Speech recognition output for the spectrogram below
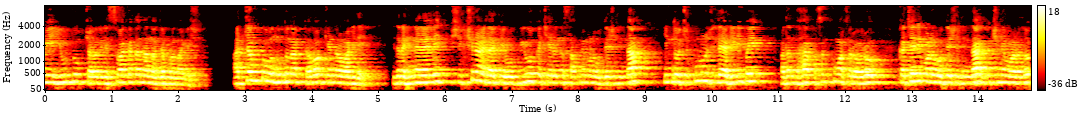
ಟಿವಿ, ಯೂಟ್ಯೂಬ್ ಚಾನಲ್ಗೆ ಸ್ವಾಗತ. ನಾನು ಅಜ್ಜಂಪುರ ನಾಗೇಶ್. ಅಜ್ಜಂಪು ನೂತನ ಕಲಾ ಕೇಂದ್ರವಾಗಿದೆ. ಇದರ ಹಿನ್ನೆಲೆಯಲ್ಲಿ ಶಿಕ್ಷಣ ಇಲಾಖೆಯು ಪಿಒ ಕಚೇರಿಯನ್ನು ಸ್ಥಾಪನೆ ಮಾಡುವ ಉದ್ದೇಶದಿಂದ ಇಂದು ಚಿಕ್ಕಮಗಳೂರು ಜಿಲ್ಲೆಯ ಡಿಡಿಪೈ ಆದಂತಹ ಪ್ರಸಂತ್ ಕುಮಾರ್ ಸರ್ ಅವರು ಕಚೇರಿ ಮಾಡುವ ಉದ್ದೇಶದಿಂದ ವೀಕ್ಷಣೆ ಮಾಡಲು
